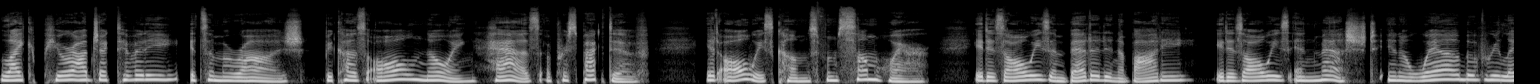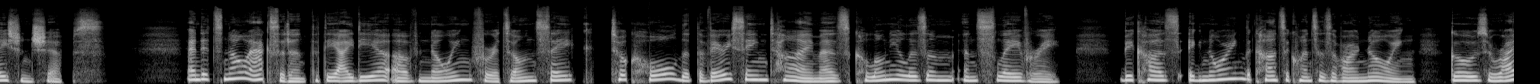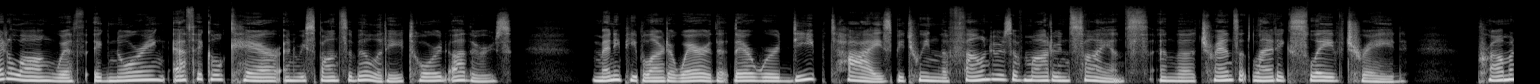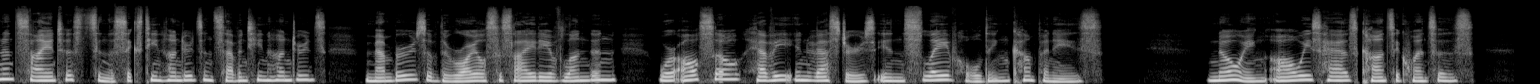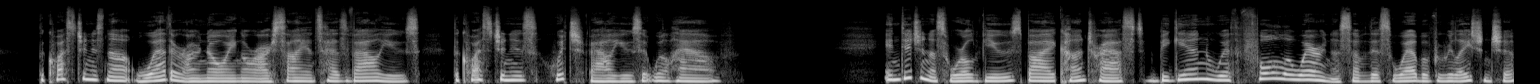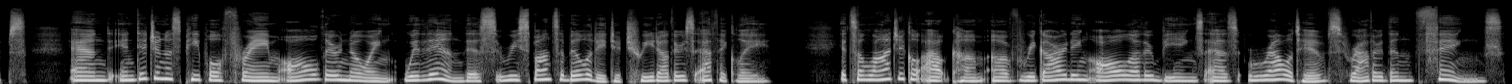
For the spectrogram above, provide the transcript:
Like pure objectivity, it's a mirage because all knowing has a perspective. It always comes from somewhere. It is always embedded in a body. It is always enmeshed in a web of relationships. And it's no accident that the idea of knowing for its own sake took hold at the very same time as colonialism and slavery, because ignoring the consequences of our knowing goes right along with ignoring ethical care and responsibility toward others. Many people aren't aware that there were deep ties between the founders of modern science and the transatlantic slave trade. Prominent scientists in the 1600s and 1700s members of the Royal Society of London were also heavy investors in slaveholding companies. Knowing always has consequences. The question is not whether our knowing or our science has values, the question is which values it will have. Indigenous worldviews, by contrast, begin with full awareness of this web of relationships, and Indigenous people frame all their knowing within this responsibility to treat others ethically. It's a logical outcome of regarding all other beings as relatives rather than things.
